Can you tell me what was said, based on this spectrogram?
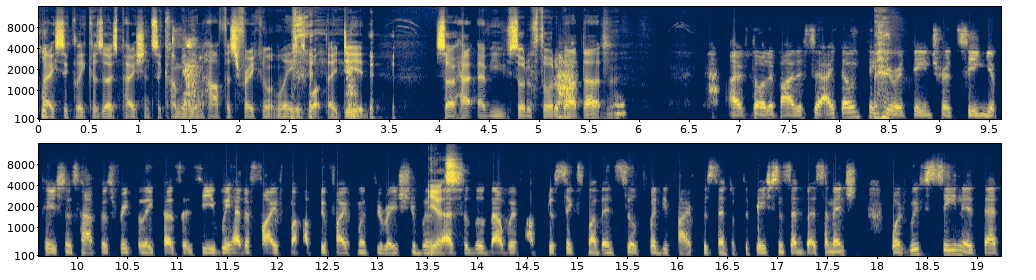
basically, because those patients are coming in half as frequently as what they did. So, ha- have you sort of thought about uh, that? I've thought about it. So I don't think you're a danger at seeing your patients half as frequently because I see we had a five month, up to five month duration with yes. Now with up to six months and still 25% of the patients. And as I mentioned, what we've seen is that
